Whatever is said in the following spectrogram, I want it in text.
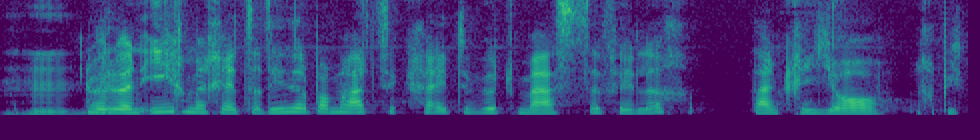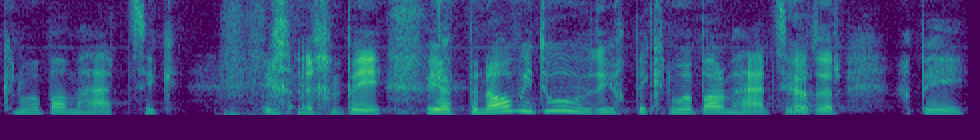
mhm, Weil ja. wenn ich mich jetzt an deiner Barmherzigkeit würde messen vielleicht, denke ich, ja, ich bin genug barmherzig. Ich, ich bin, bin etwa auch wie du, ich bin genug barmherzig. Ja. Oder ich bin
